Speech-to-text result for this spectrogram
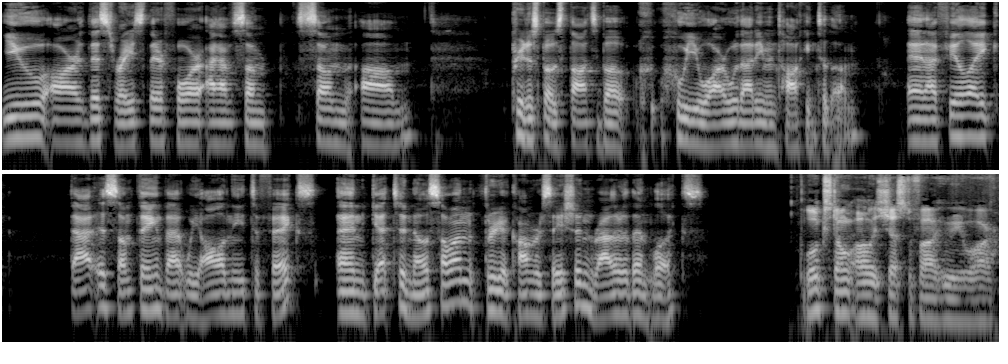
you are this race, therefore I have some some um predisposed thoughts about wh- who you are without even talking to them. And I feel like that is something that we all need to fix and get to know someone through a conversation rather than looks. Looks don't always justify who you are.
